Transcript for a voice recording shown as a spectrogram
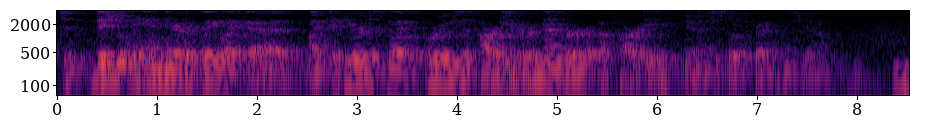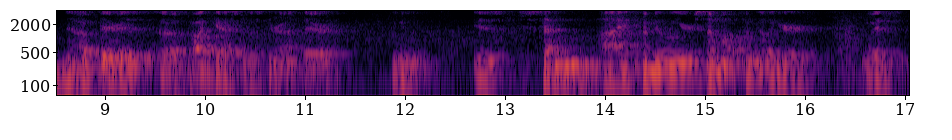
just visually and narratively like uh like if you were just to like peruse a party or remember a party. you know, just little fragments. Yeah. Now, if there is a podcast listener out there who is semi familiar, somewhat familiar with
